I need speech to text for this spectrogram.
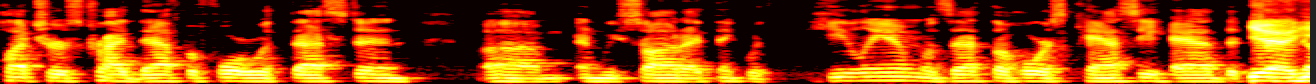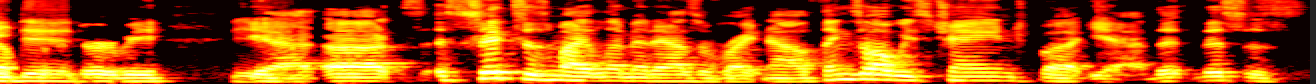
Pletcher's tried that before with Destin. Um, and we saw it, I think, with Helium. Was that the horse Casse had that? Yeah, he did. Derby. Yeah. yeah. Uh, six is my limit as of right now. Things always change, but yeah, th- this is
